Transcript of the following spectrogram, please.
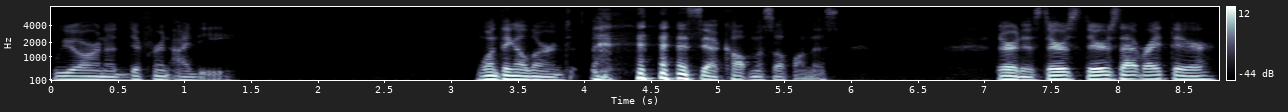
we are in a different ID. One thing I learned. See, I caught myself on this. There it is. There's there's that right there.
